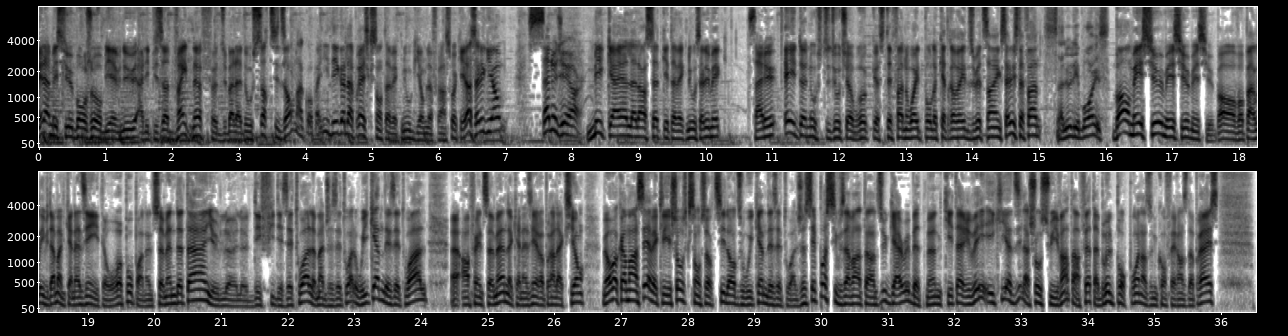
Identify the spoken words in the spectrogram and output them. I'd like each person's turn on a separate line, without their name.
Mesdames, Messieurs, bonjour, bienvenue à l'épisode 29 du balado Sortie de zone en compagnie des gars de la presse qui sont avec nous. Guillaume Lefrançois qui est là. Salut Guillaume!
Salut JR!
Michael Lalancette qui est avec nous. Salut Mick!
Salut.
Et de nos studios de Sherbrooke, Stéphane White pour le 98.5. Salut Stéphane.
Salut les boys.
Bon, messieurs, messieurs, messieurs. Bon, on va parler, évidemment, le Canadien était au repos pendant une semaine de temps. Il y a eu le, défi des étoiles, le match des étoiles, le week-end des étoiles. Euh, en fin de semaine, le Canadien reprend l'action. Mais on va commencer avec les choses qui sont sorties lors du week-end des étoiles. Je sais pas si vous avez entendu Gary Bettman qui est arrivé et qui a dit la chose suivante, en fait, à brûle pour point dans une conférence de presse.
